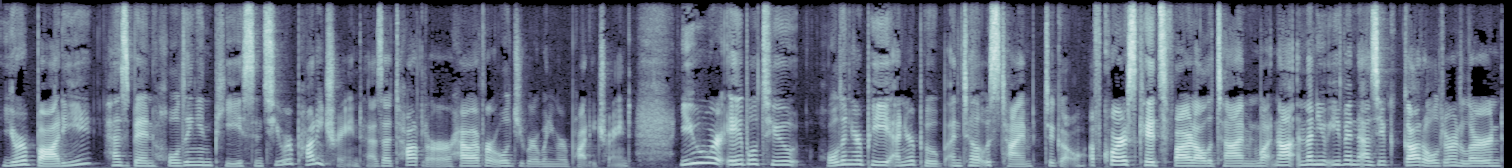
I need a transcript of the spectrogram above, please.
your body has been holding in pee since you were potty trained as a toddler or however old you were when you were potty trained. You were able to hold in your pee and your poop until it was time to go. Of course, kids fart all the time and whatnot. And then you, even as you got older and learned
